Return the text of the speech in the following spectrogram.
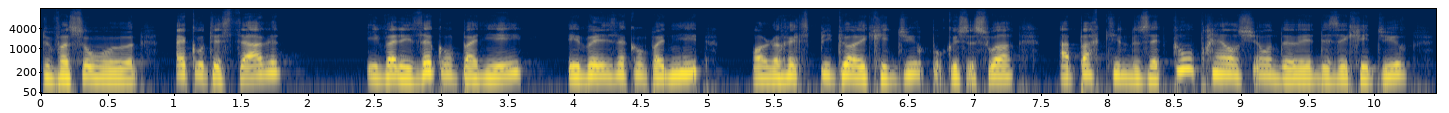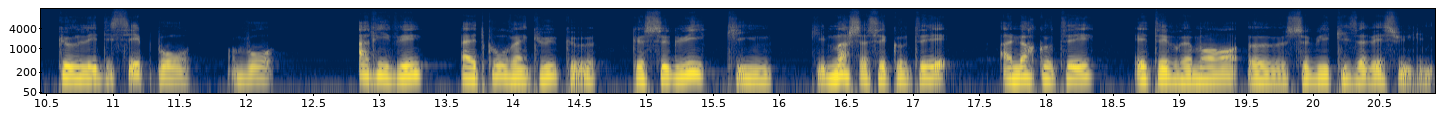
de façon euh, incontestable, il va les accompagner, et il va les accompagner en leur expliquant l'Écriture pour que ce soit à partir de cette compréhension des Écritures que les disciples vont arriver à être convaincus que, que celui qui, qui marche à ses côtés, à leur côté, était vraiment euh, celui qu'ils avaient suivi.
